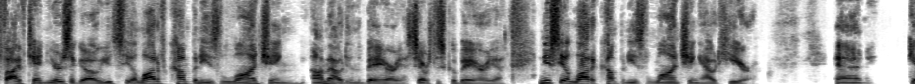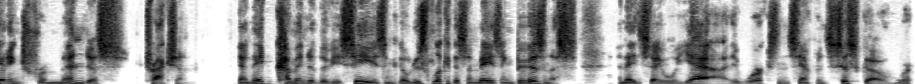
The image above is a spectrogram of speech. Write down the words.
five, ten years ago, you'd see a lot of companies launching. I'm out in the Bay Area, San Francisco Bay Area, and you see a lot of companies launching out here and getting tremendous traction. And they'd come into the VCs and go, just look at this amazing business. And they'd say, well, yeah, it works in San Francisco where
